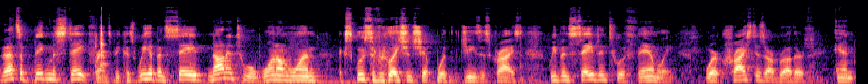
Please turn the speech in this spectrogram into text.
that's a big mistake, friends, because we have been saved not into a one on one exclusive relationship with Jesus Christ. We've been saved into a family where Christ is our brother and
